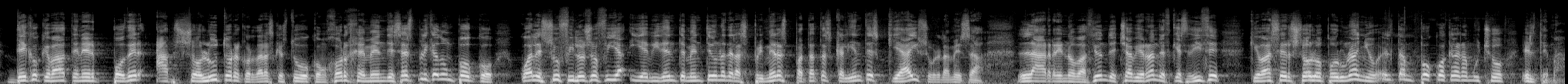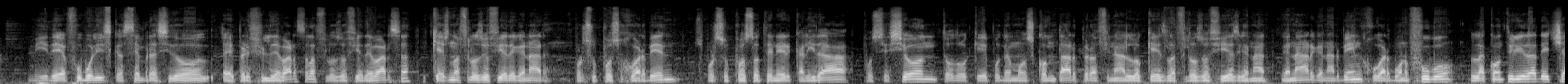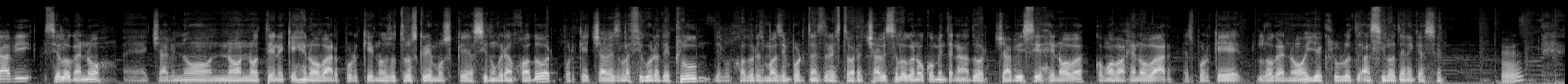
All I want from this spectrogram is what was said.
Deco que va a tener poder absoluto, recordarás que estuvo con Jorge Méndez, ha explicado un poco cuál es su filosofía y evidentemente una de las primeras patatas calientes que hay sobre la mesa, la renovación de Xavi Hernández, que se dice que va a ser solo por un año. Él tampoco aclara mucho el tema. Mi idea futbolística siempre ha sido el perfil de Barça, la filosofía de Barça, que es una filosofía de ganar. Por supuesto, jugar bien, por supuesto, tener calidad, posesión, todo lo que podemos contar, pero al final lo que es la filosofía es ganar. Ganar, ganar bien, jugar buen fútbol. La continuidad de Xavi se lo ganó. Eh, Xavi no, no, no tiene que renovar porque nosotros creemos que ha sido un gran jugador, porque Xavi es la figura del club, de los jugadores más importantes de la historia. Xavi se lo ganó como entrenador. Xavi se renova, como va a renovar, es porque lo ganó y el club así lo tiene que hacer.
